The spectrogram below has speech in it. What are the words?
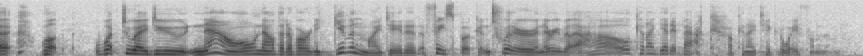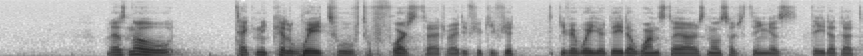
Uh, well, what do I do now, now that I've already given my data to Facebook and Twitter and everybody? How can I get it back? How can I take it away from them? There's no technical way to, to force that, right? If you give, your, give away your data once, there is no such thing as data that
